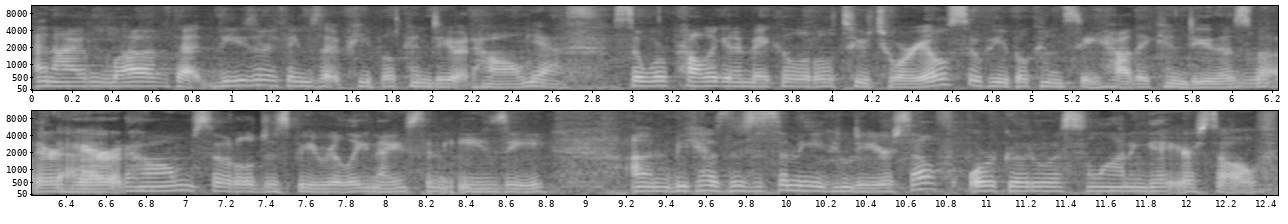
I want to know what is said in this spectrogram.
and I love that these are things that people can do at home. Yes. So we're probably going to make a little tutorial so people can see how they can do this Love with their that. hair at home. So it'll just be really nice and easy, um, because this is something you can do yourself, or go to a salon and get yourself.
